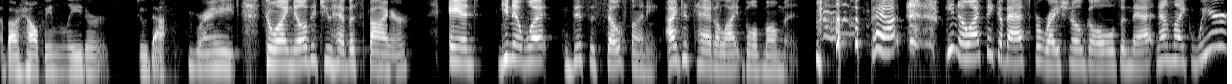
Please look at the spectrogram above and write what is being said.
about helping leaders do that. Right. So I know that you have Aspire. And you know what? This is so funny. I just had a light bulb moment. Pat, you know, I think of aspirational goals and that. And I'm like, where?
